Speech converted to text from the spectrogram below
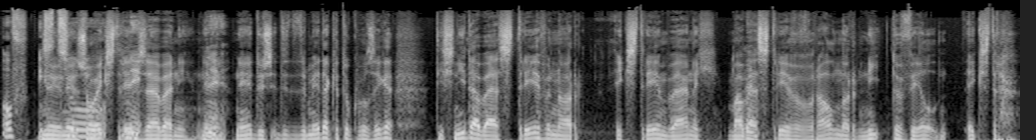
Of is nee, het nee, zo... zo extreem Nee. zijn wij niet. Nee, Nee. nee. dus daarmee dat ik het ook wil zeggen, het is niet dat wij streven naar extreem weinig, maar wij streven vooral naar niet te veel extra.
